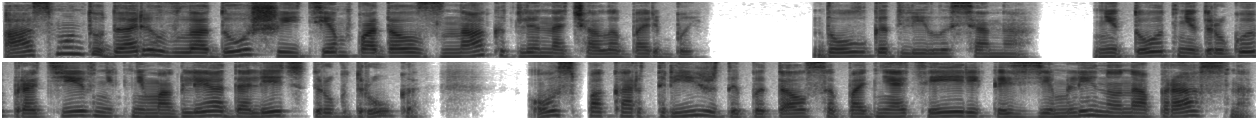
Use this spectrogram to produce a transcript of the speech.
Асмунд ударил в ладоши и тем подал знак для начала борьбы. Долго длилась она. Ни тот, ни другой противник не могли одолеть друг друга. Оспакар трижды пытался поднять Эрика с земли, но напрасно.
